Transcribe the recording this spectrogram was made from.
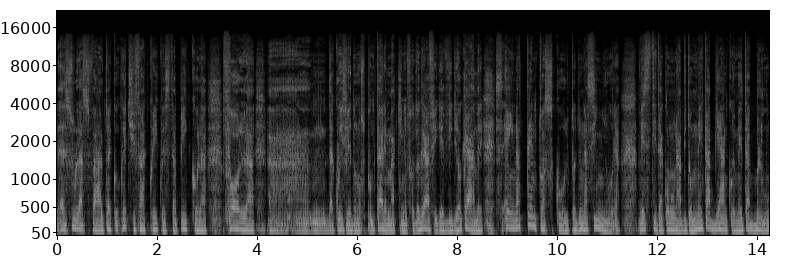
eh, sull'asfalto. Ecco, che ci fa qui questa piccola folla eh, da cui si vedono spuntare macchine fotografiche e videocamere. È in attento ascolto di una signora vestita con un abito metà bianco e metà blu,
